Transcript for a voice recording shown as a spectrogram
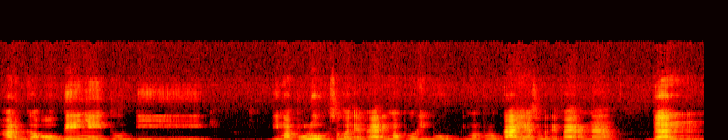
harga OB-nya itu di 50 sobat FR 50 ribu 50k ya sobat FR nah dan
